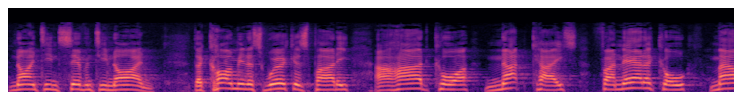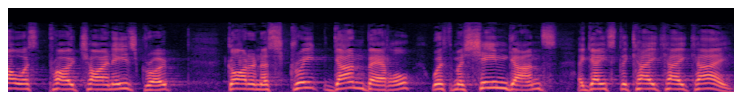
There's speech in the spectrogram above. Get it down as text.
1979. The Communist Workers' Party, a hardcore, nutcase, fanatical, Maoist pro Chinese group, got in a street gun battle with machine guns against the KKK.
